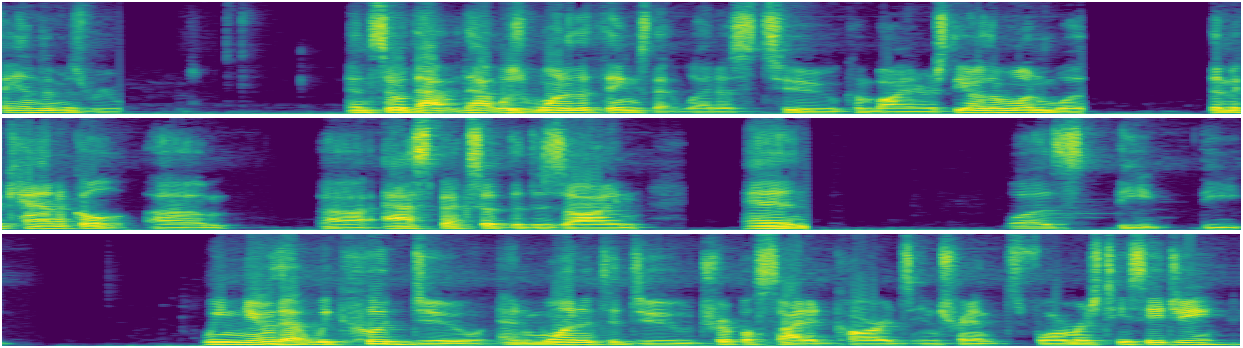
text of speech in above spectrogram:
fandom is rewarded. And so that that was one of the things that led us to combiners. The other one was the mechanical um, uh, aspects of the design, and was the the we knew that we could do and wanted to do triple sided cards in Transformers TCG,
